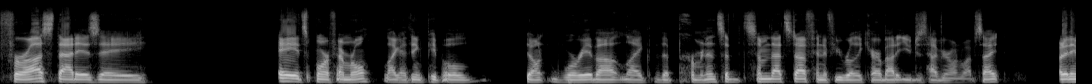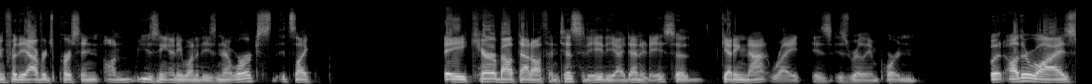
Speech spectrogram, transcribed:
for us that is a a it's more ephemeral. Like I think people don't worry about like the permanence of some of that stuff, and if you really care about it, you just have your own website. But I think for the average person on using any one of these networks, it's like they care about that authenticity, the identity. So getting that right is is really important. But otherwise,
